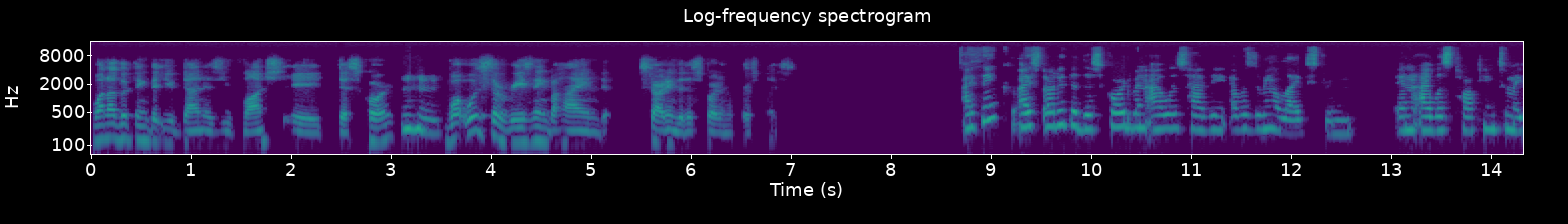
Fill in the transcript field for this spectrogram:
one other thing that you've done is you've launched a Discord. hmm What was the reasoning behind starting the Discord in the first place? I think I started the Discord when I was having I was doing a live stream and I was talking to my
